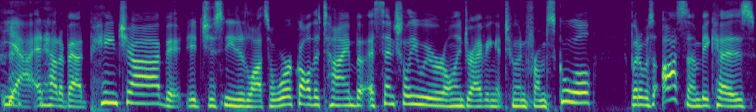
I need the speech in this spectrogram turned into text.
yeah. It had a bad paint job. It, it just needed lots of work all the time. But essentially, we were only driving it to and from school. But it was awesome because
